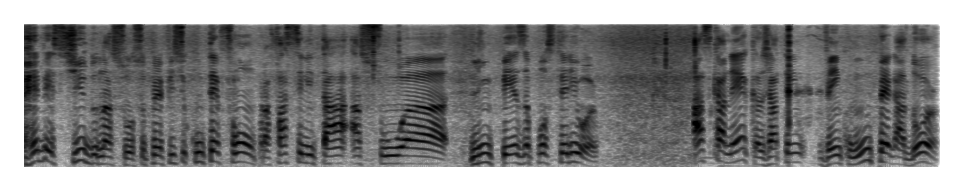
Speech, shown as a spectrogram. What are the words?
revestido na sua superfície com teflon para facilitar a sua limpeza posterior. As canecas já tem, vem com um pegador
